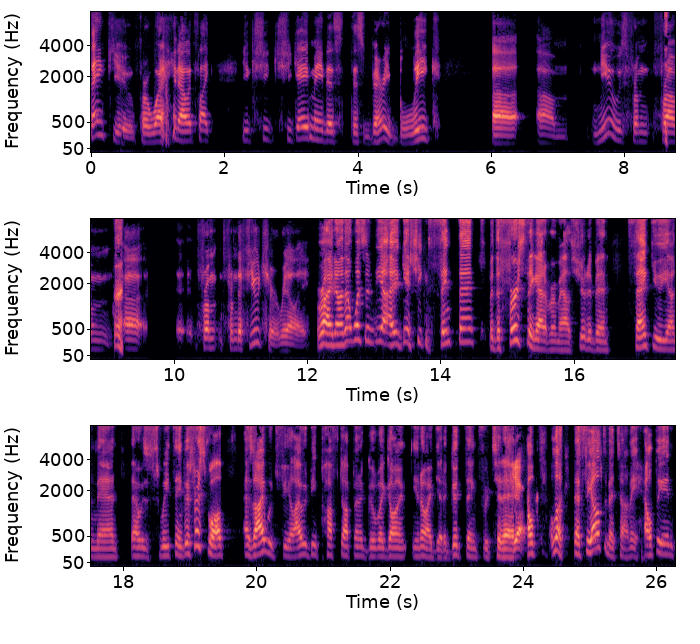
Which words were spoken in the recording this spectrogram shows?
thank you for what you know it's like you she she gave me this this very bleak uh, um, news from from uh, from from the future really. Right no that wasn't yeah i guess she could think that but the first thing out of her mouth should have been thank you young man that was a sweet thing. Because first of all as I would feel, I would be puffed up in a good way, going, you know, I did a good thing for today. Yeah. Help, look, that's the ultimate, Tommy, helping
